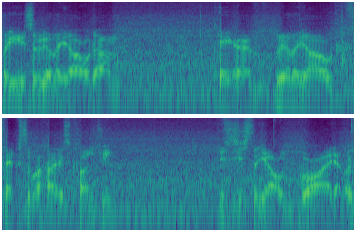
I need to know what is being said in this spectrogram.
They used a really old, um, uh, really old flexible hose conduit. This is just the old wire that was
